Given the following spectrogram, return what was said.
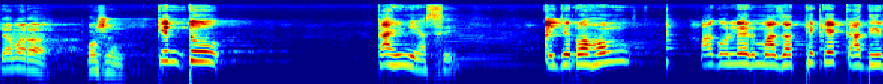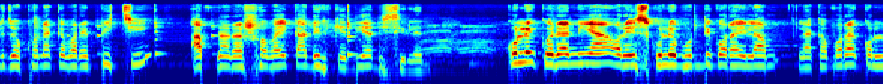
ক্যামেরা বসেন। কিন্তু কাহিনী আছে। এই যে রহম পাগলের মাজার থেকে কাদির যখন একেবারে পিচ্ছি আপনারা সবাই কাদিরকে দিয়া দিছিলেন। কোলে করে নিয়ে ওরা স্কুলে ভর্তি করাইলাম, লেখাপড়া করল,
